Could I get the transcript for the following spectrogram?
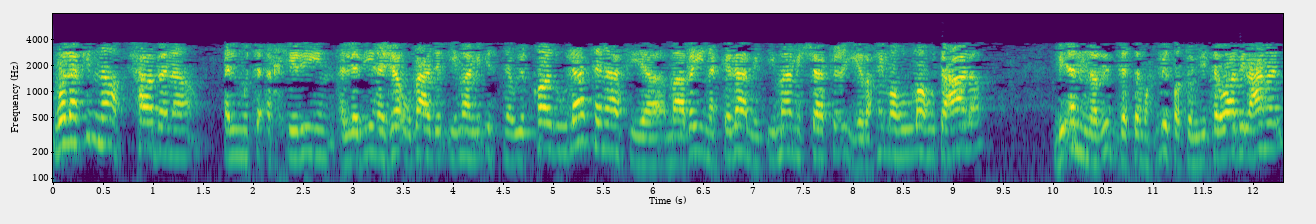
ولكن أصحابنا المتأخرين الذين جاءوا بعد الإمام الإسنوي قالوا لا تنافي ما بين كلام الإمام الشافعي رحمه الله تعالى بأن الردة محبطة لثواب العمل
